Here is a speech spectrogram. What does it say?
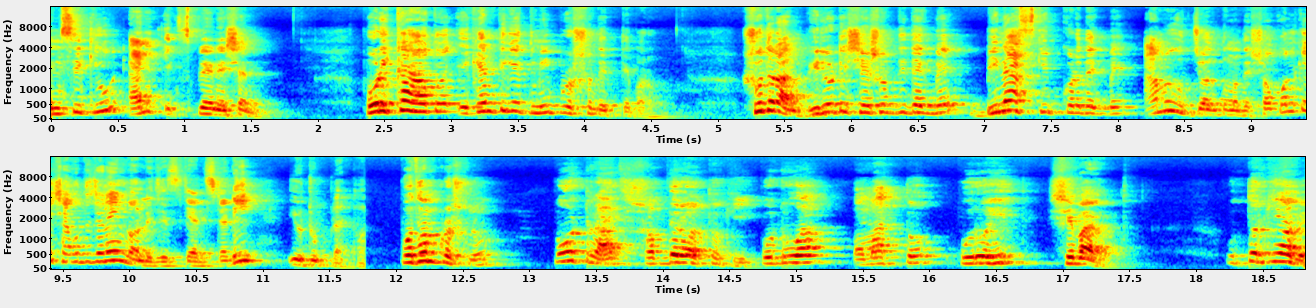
এমসিকিউ অ্যান্ড এক্সপ্লেনেশন পরীক্ষায় হয়তো এখান থেকে তুমি প্রশ্ন দেখতে পারো। সুতরাং ভিডিওটি শেষ অবধি দেখবে, বিনা স্কিপ করে দেখবে। আমি উজ্জ্বল তোমাদের সকলকে স্বাগত জানাই knowledge stand study YouTube platform প্রথম প্রশ্ন পোটরাজ শব্দের অর্থ কি? পটুয়া, অমাত্য, পুরোহিত সেবায়ত উত্তর কি হবে?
